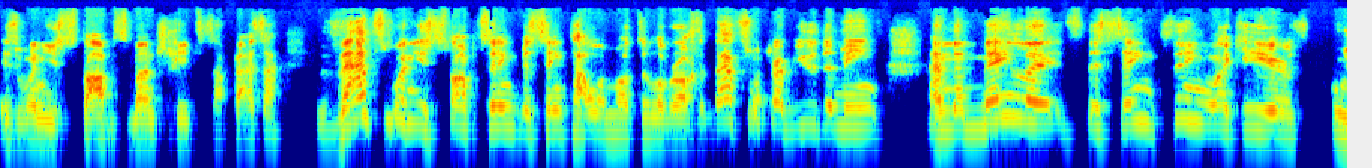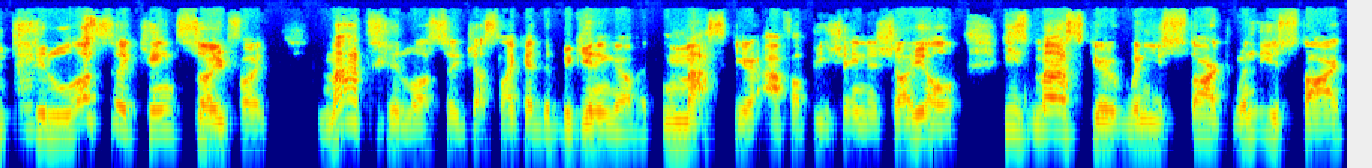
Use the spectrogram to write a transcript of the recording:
is when you stop Man Shchitis Pesach. That's when you stop saying the same Talamot That's what Rabbi Yudah means. And the Mele, it's the same thing like he hears. Utchilosa Kain Soifoi. Matchilosay, just like at the beginning of it. Maskir afal He's maskir when you start. When do you start?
